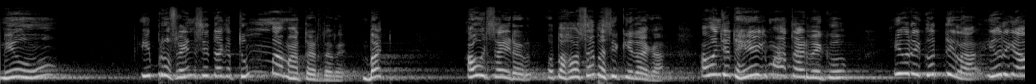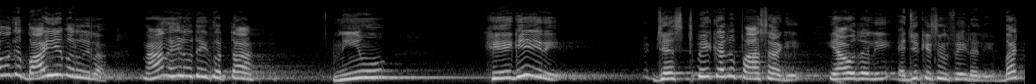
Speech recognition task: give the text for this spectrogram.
ನೀವು ಇಬ್ಬರು ಫ್ರೆಂಡ್ಸ್ ಇದ್ದಾಗ ತುಂಬ ಮಾತಾಡ್ತಾರೆ. ಬಟ್ ಔಟ್ಸೈಡರ್ ಒಬ್ಬ ಹೊಸಬ ಸಿಕ್ಕಿದಾಗ ಅವನ ಜೊತೆ ಹೇಗೆ ಮಾತಾಡಬೇಕು? ಇವ್ರಿಗೆ ಗೊತ್ತಿಲ್ಲ. ಇವರಿಗೆ ಆವಾಗ ಬಾಯಿಯೇ ಬರುವುದಿಲ್ಲ ನಾನು ಹೇಳೋದೇ ಗೊತ್ತಾ? ನೀವು ಹೇಗೇ ಇರಿ. ಜಸ್ಟ್ ಬೇಕಾದರೂ ಪಾಸಾಗಿ ಯಾವುದರಲ್ಲಿ? ಎಜುಕೇಷನ್ ಫೀಲ್ಡಲ್ಲಿ ಬಟ್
